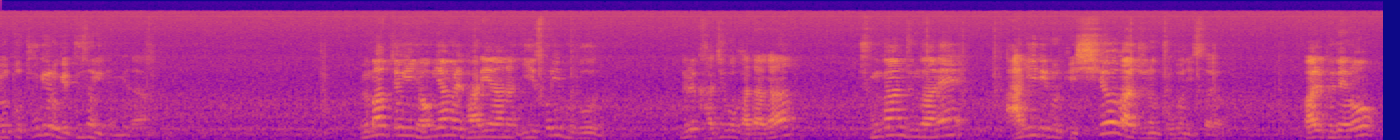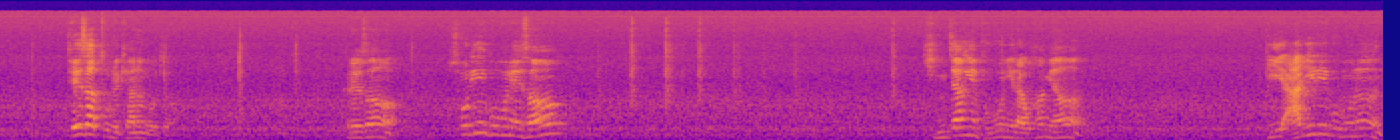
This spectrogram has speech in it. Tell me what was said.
요또 두 개로 구성이 됩니다. 음악적인 영향을 발휘하는 이 소리 부분을 가지고 가다가 중간중간에 안일이로 이렇게 쉬어가주는 부분이 있어요. 말 그대로 대사투를 이렇게 하는 거죠. 그래서 소리 부분에서 긴장의 부분이라고 하면 이 안일이 부분은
